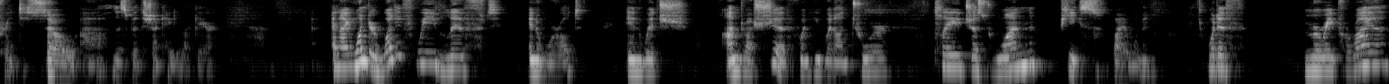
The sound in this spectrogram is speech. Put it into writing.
print. So uh, Elizabeth Jacquet de la Guerre. And I wonder, what if we lived in a world in which Andras Schiff, when he went on tour, played just one piece by a woman? What if Murray Perahia,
